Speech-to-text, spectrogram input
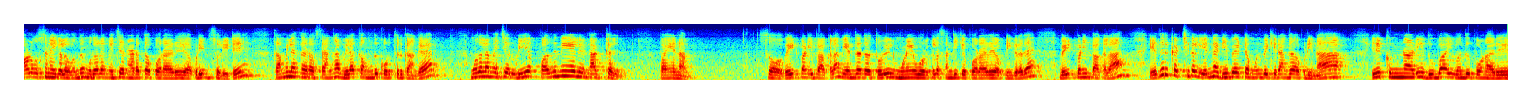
ஆலோசனைகளை வந்து முதலமைச்சர் நடத்த போகிறாரு அப்படின்னு சொல்லிட்டு தமிழக அரசாங்கம் விளக்கம் வந்து கொடுத்துருக்காங்க. முதலமைச்சருடைய பதினேழு நாட்கள் பயணம். ஸோ வெயிட் பண்ணி பார்க்கலாம். எந்தெந்த தொழில் முனைவோர்களை சந்திக்க போறாரு அப்படிங்கிறத வெயிட் பண்ணி பார்க்கலாம். எதிர்கட்சிகள் என்ன டிபேட்டை முன்வைக்கிறாங்க அப்படின்னா இதுக்கு முன்னாடி துபாய் வந்து போனார்.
